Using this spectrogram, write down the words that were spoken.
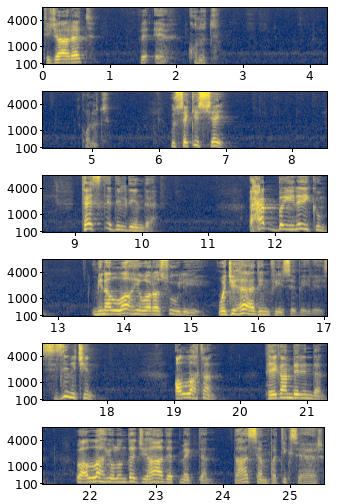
ticaret, ve ev, konut. Konut. Bu sekiz şey test edildiğinde ehebbe ileykum minallahi ve rasulihi ve cihadin fi sebili sizin için Allah'tan, peygamberinden ve Allah yolunda cihad etmekten daha sempatikse eğer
